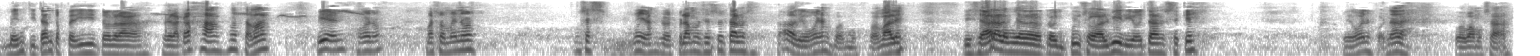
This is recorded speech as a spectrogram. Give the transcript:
veintitantos pediditos de la, de la caja, no está mal. Bien, bueno, más o menos. Pues es- mira, lo esperamos eso, tal. Ah, digo, bueno, pues, pues vale. Dice, ahora le voy a dar otro impulso al vídeo y tal, no sé qué. Y bueno, pues nada, pues vamos a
